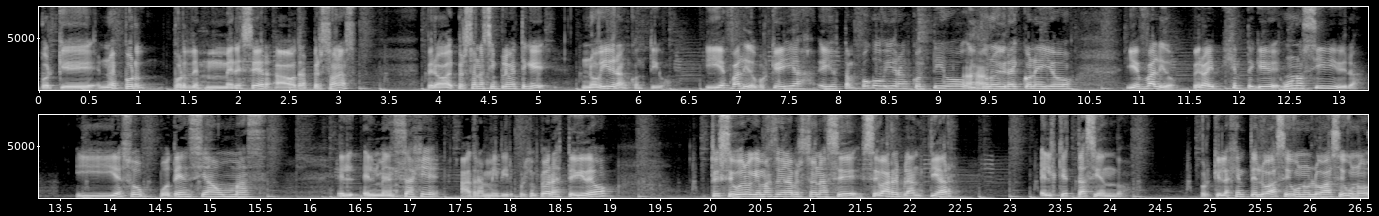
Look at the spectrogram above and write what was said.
Porque no es por, por desmerecer a otras personas, pero hay personas simplemente que no vibran contigo. Y es válido, porque ellas, ellos tampoco vibran contigo y tú no vibráis con ellos. Y es válido. Pero hay gente que uno sí vibra. Y eso potencia aún más el, el mensaje a transmitir. Por ejemplo, ahora este video, estoy seguro que más de una persona se, se va a replantear el que está haciendo. Porque la gente lo hace, uno lo hace, uno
